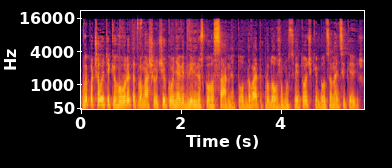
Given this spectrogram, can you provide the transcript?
Ви почали тільки говорити про наші очікування від вільнюського саміту. От давайте продовжимо з цієї точки, бо це найцікавіше.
